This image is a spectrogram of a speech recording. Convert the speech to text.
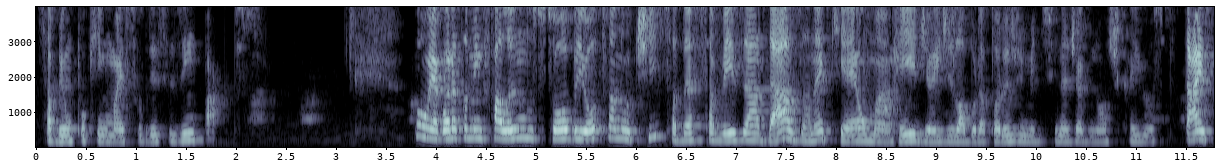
saber um pouquinho mais sobre esses impactos. Bom, e agora também falando sobre outra notícia, dessa vez a DASA, né, que é uma rede aí de laboratórios de medicina diagnóstica e hospitais,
